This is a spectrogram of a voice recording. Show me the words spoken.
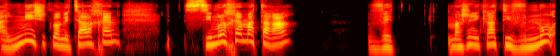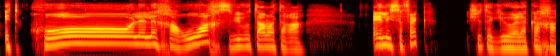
אני אישית ממליצה לכם, שימו לכם מטרה, ומה שנקרא, תבנו את כל הלך הרוח סביב אותה מטרה. אין לי ספק שתגיעו אליה ככה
